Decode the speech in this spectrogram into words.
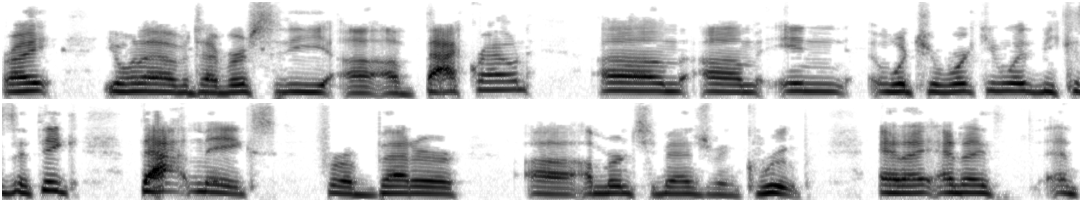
right? You want to have a diversity uh, of background um, um, in what you're working with because I think that makes for a better uh, emergency management group. And I and I and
